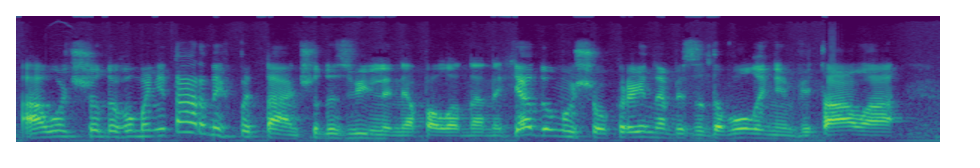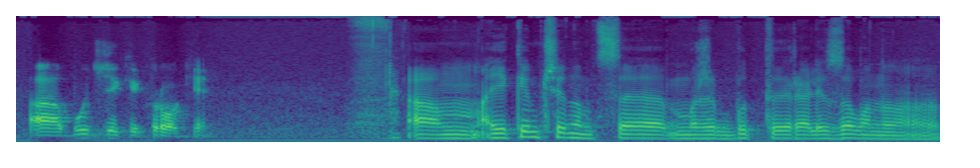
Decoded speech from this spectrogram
А от щодо гуманітарних питань, щодо звільнення полонених, я думаю, що Україна без задоволенням вітала будь-які кроки. А, яким чином це може бути реалізовано?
